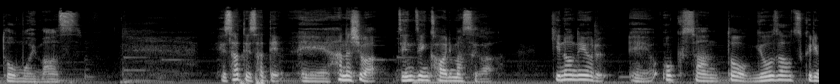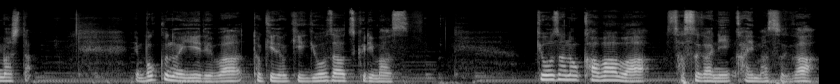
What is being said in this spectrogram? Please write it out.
と思います。さてさて、えー、話は全然変わりますが昨日の夜、えー、奥さんと餃子を作りました。僕の家では時々餃子を作ります。餃子の皮はさすがに買いますが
